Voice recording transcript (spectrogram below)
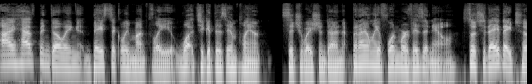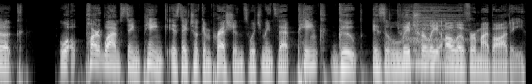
I have been going basically monthly what to get this implant situation done, but I only have one more visit now. So today they took well, part of why I'm seeing pink is they took impressions, which means that pink goop is literally all over my body.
